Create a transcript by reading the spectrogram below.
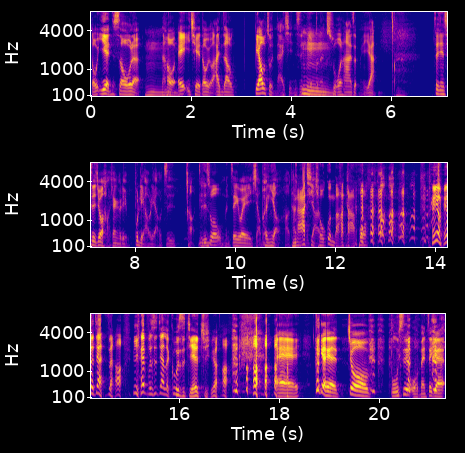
都验收了，嗯，然后哎，一切都有按照标准来行事，你也不能说他怎么样。这件事就好像有点不了了之，好，只是说我们这位小朋友，好，他拿起球棍把它打破。没有没有这样子啊、应该不是这样的故事结局啊、哎、这个就不是我们这个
